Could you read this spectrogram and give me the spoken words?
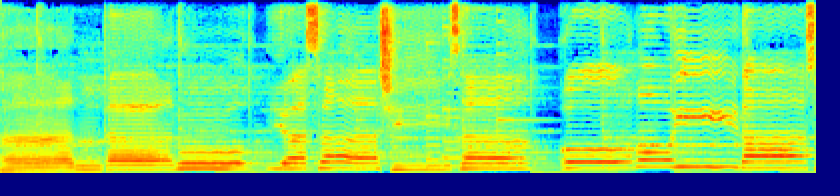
あんたの優しさ思い出す。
